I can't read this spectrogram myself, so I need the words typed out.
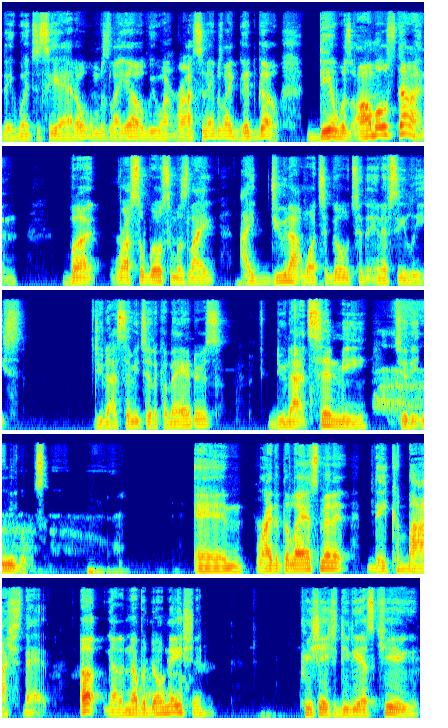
they went to Seattle and was like, yo, we want Russ. And they was like, good go. Deal was almost done. But Russell Wilson was like, I do not want to go to the NFC least. Do not send me to the commanders. Do not send me to the Eagles. And right at the last minute, they kiboshed that. Up, oh, got another donation. Appreciate you, DDSQ.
